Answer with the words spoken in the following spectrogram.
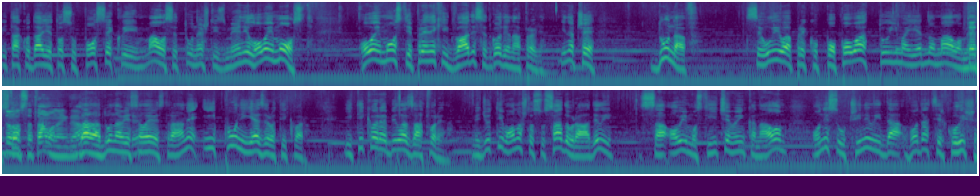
i tako dalje, to su posekli, malo se tu nešto izmenilo. Ovaj most, ovaj most je pre nekih 20 godina napravljen. Inače, Dunav se uliva preko Popova, tu ima jedno malo Te mesto. Dunosa tamo negde, a? Da, da, Dunav je sa leve strane i puni jezero Tikvaru. I Tikvara je bila zatvorena. Međutim, ono što su sada uradili sa ovim mostićem, ovim kanalom, oni su učinili da voda cirkuliše.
